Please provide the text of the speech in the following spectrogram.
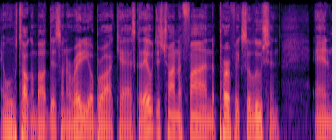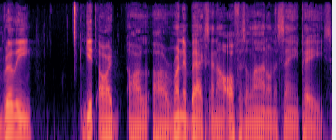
And we were talking about this on a radio broadcast because they were just trying to find the perfect solution and really get our, our, our running backs and our offensive line on the same page.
